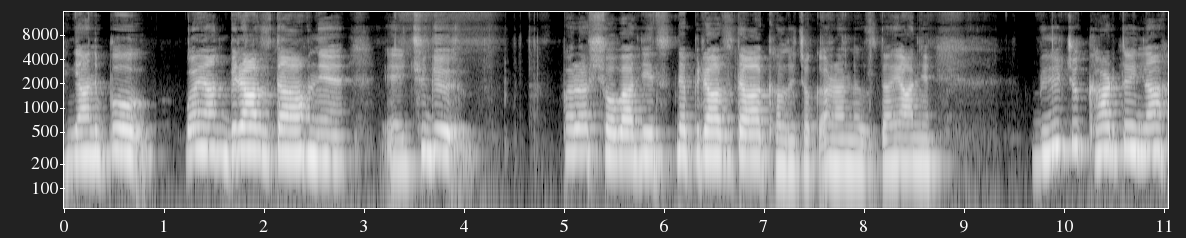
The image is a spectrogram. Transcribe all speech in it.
yani bu bayan biraz daha hani e, çünkü para şövalyesinde biraz daha kalacak aranızda. Yani büyücü kartıyla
